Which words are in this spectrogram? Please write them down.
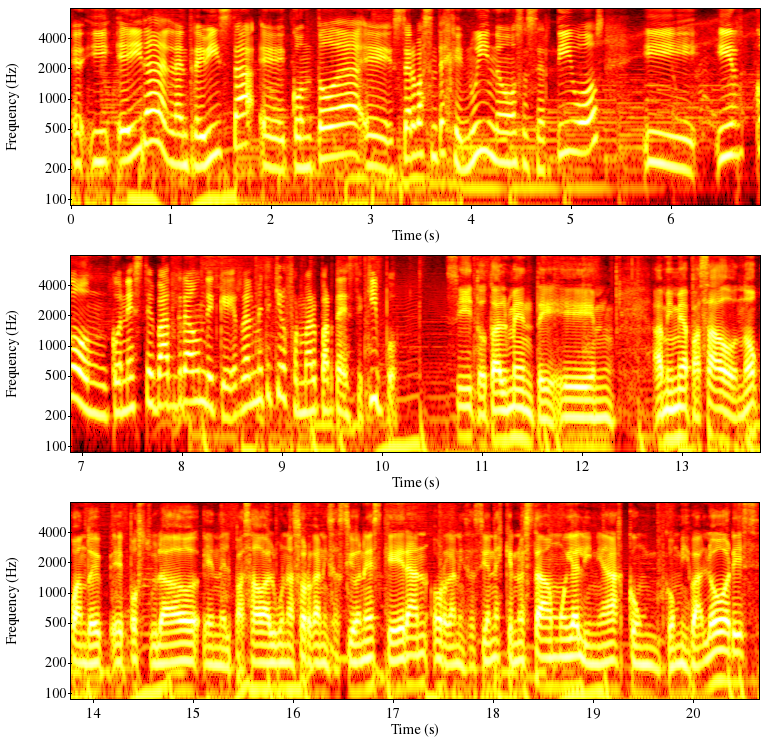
Eh, e ir a la entrevista eh, con toda, eh, ser bastante genuinos, asertivos y ir con, con, este background de que realmente quiero formar parte de este equipo. Sí, totalmente. Em, a mí me ha pasado, ¿no? Cuando he, postulado en el pasado algunas organizaciones que eran organizaciones que no estaban muy alineadas con, con mis valores,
